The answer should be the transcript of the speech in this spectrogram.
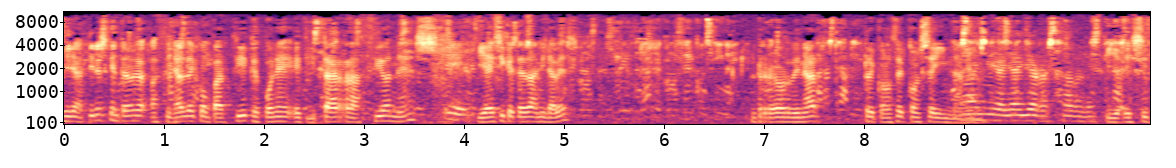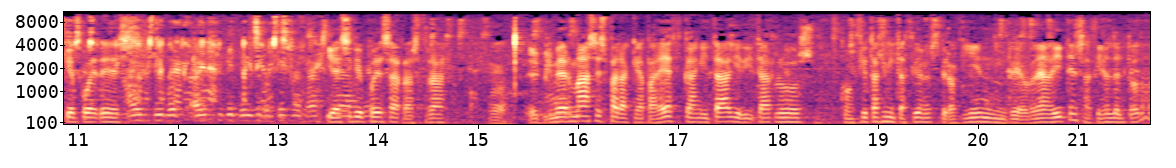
Mira, tienes que entrar al final de compartir que pone editar raciones Sí. y ahí sí que te da, mira, ¿ves? Reordenar. Reconocer con Sinai. Reordenar, reconocer con Seina. Ay, mira, ya hay arrastrable. Y ahí sí que puedes sí, que- ahí sí que te dice porque es arrastrable. y ahí sí que puedes arrastrar. El primer más es para que aparezcan y tal y editarlos con ciertas limitaciones, pero aquí en reordenar ítems al final del todo.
